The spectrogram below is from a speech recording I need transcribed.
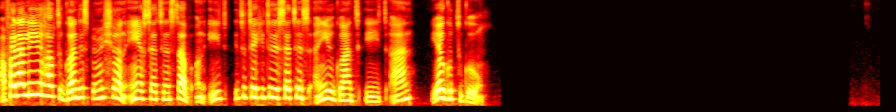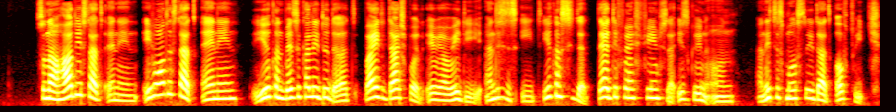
And finally, you have to grant this permission in your settings. tab on it. It will take you to the settings and you grant it and you're good to go. So now how do you start earning? If you want to start earning, you can basically do that by the dashboard area already and this is it. You can see that there are different streams that is going on and it is mostly that of Twitch.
